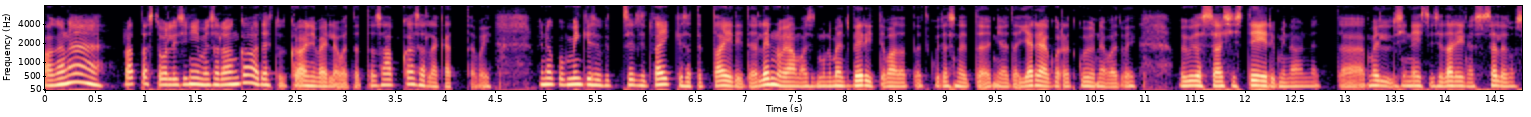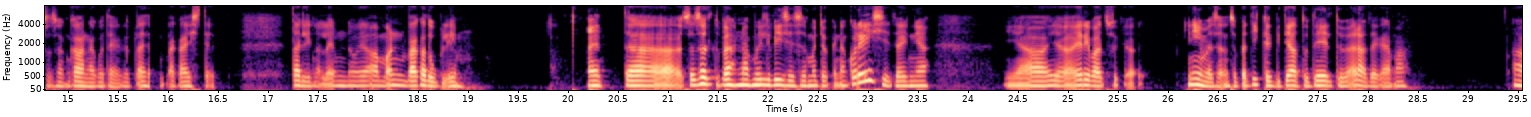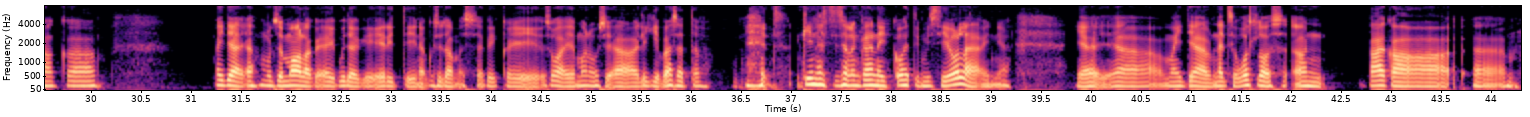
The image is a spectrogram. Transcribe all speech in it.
aga näe, ratastoolis inimesele on ka tehtud kraaniväljavõtet, ta saab ka selle kätte või, või nagu mingisugused sellised väikesed detailid ja lennujaamasid mulle meeldib eriti vaadata, et kuidas need äh, nii-öelda järjekorrad kujunevad või, või kuidas see assisteerimine on, et äh, meil siin Eestis ja Tallinnas selles osas on ka nagu tegelikult väga hästi, et Tallinna lennujaam on väga tubli et äh, see sõltub jah, noh, mil viisil sa muidugi nagu reisid, on ju, ja, ja erivajadusega inimesena sa pead ikkagi teatud eeltöö ära tegema. aga ma ei tea, jah, mul see Malaga jäi kuidagi eriti nagu südamesse, kõik oli soe ja mõnus ja ligipääsetav et kindlasti seal on ka neid kohti, mis ei ole, on ju. ja, ja ma ei tea, näiteks Oslos on väga äh,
